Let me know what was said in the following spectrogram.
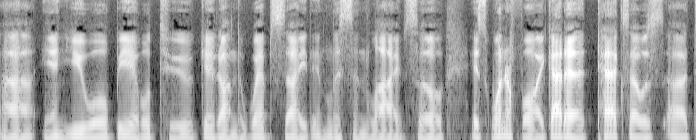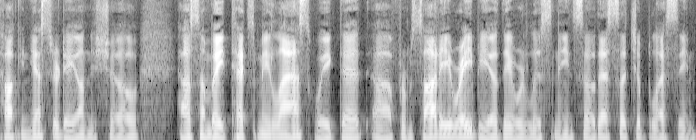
uh, and you will be able to get on the website and listen live. So it's wonderful. I got a text. I was uh, talking yesterday on the show how somebody texted me last week that uh, from Saudi Arabia they were listening. So that's such a blessing.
